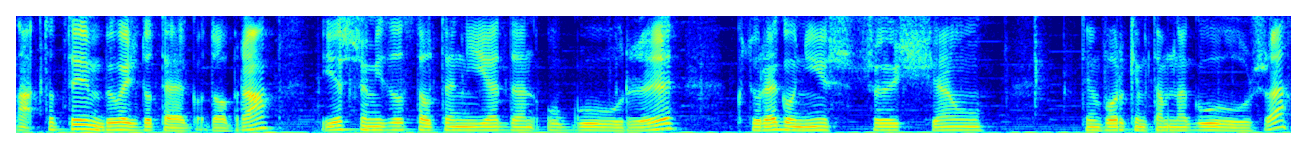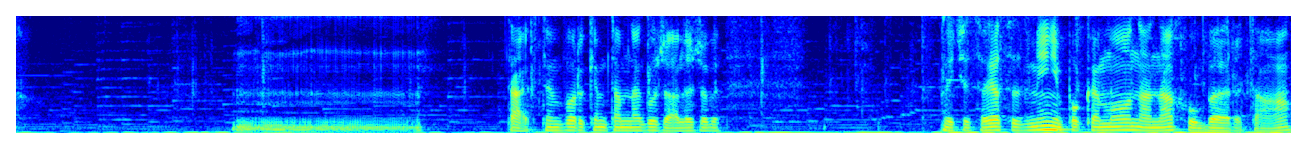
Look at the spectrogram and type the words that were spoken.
A, to tym byłeś do tego, dobra. Jeszcze mi został ten jeden u góry, którego niszczy się tym workiem tam na górze. Mm. Tak, tym workiem tam na górze, ale żeby... Wiecie co, ja se zmienię Pokemona na Huberta.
